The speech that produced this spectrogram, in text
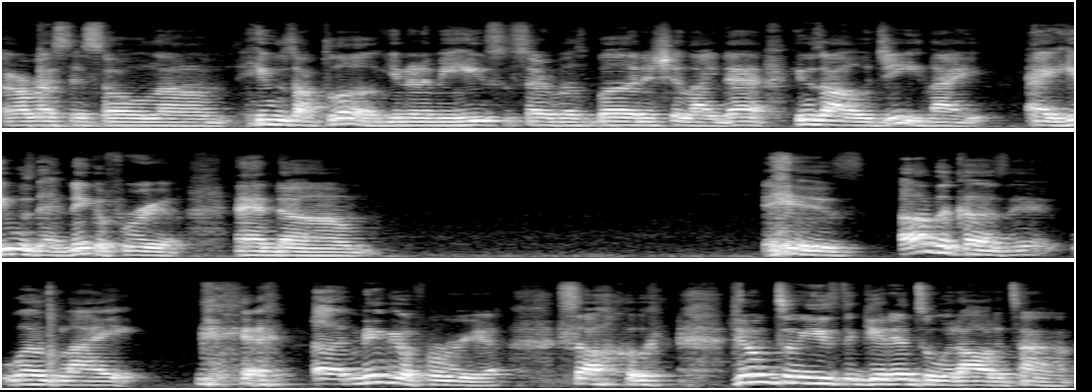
rest his soul, um, he was our plug, you know what I mean? He used to serve us bud and shit like that. He was our OG, like, hey, he was that nigga for real. And um, his other cousin was like, a nigga for real. So them two used to get into it all the time.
